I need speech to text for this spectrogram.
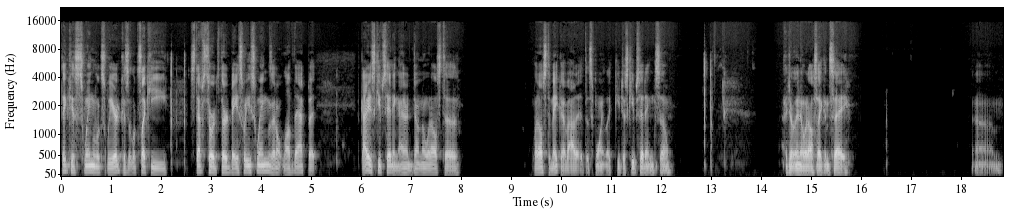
think his swing looks weird because it looks like he steps towards third base when he swings. I don't love that, but the guy just keeps hitting. I don't, know what else to what else to make about it at this point. Like he just keeps hitting. So I don't really know what else I can say. Um,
